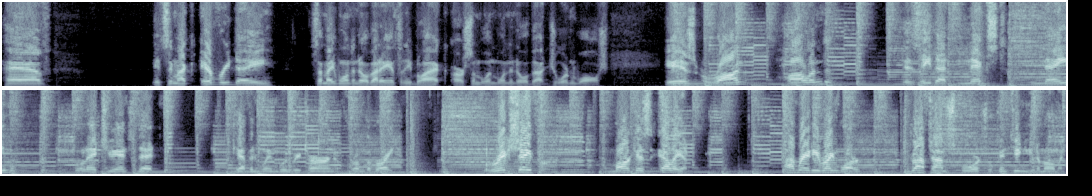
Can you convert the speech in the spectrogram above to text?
have. It seemed like every day somebody wanted to know about Anthony Black or someone wanted to know about Jordan Walsh. Is Ron Holland? Is he that next name? We'll let you answer that, Kevin, when we return from the break. Rick Schaefer, Marcus Elliott. I'm Randy Rainwater. Drive Time Sports will continue in a moment.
